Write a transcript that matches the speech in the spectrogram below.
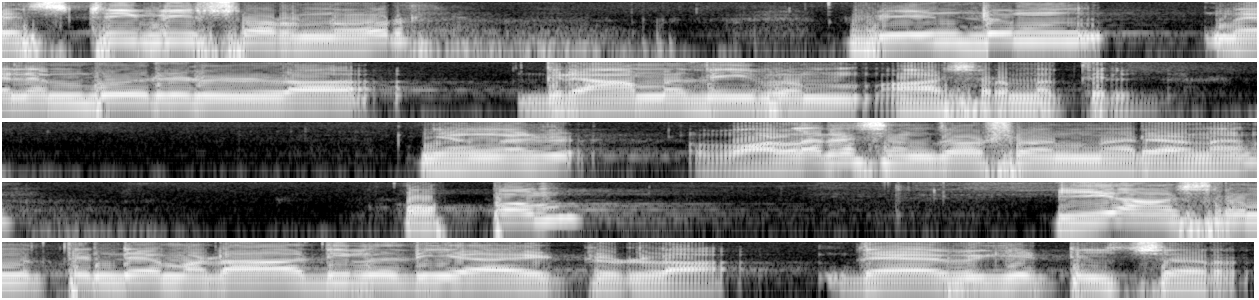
എസ് ടി വി ഷൊർണൂർ വീണ്ടും നിലമ്പൂരിലുള്ള ഗ്രാമദീപം ആശ്രമത്തിൽ. ഞങ്ങൾ വളരെ സന്തോഷവാന്മാരാണ്. ഒപ്പം ഈ ആശ്രമത്തിന്റെ മഠാധിപതിയായിട്ടുള്ള ദേവകി ടീച്ചർ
